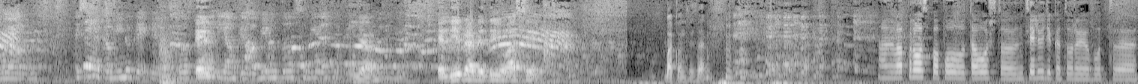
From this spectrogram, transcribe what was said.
buenos, ese es el camino que, que les toca El- y aunque lo vivan toda su vida es lo que Ya. El libre albedrío hace. ¿Va a contestar? А, Вопрос по поводу того, что те люди, которые вот э,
